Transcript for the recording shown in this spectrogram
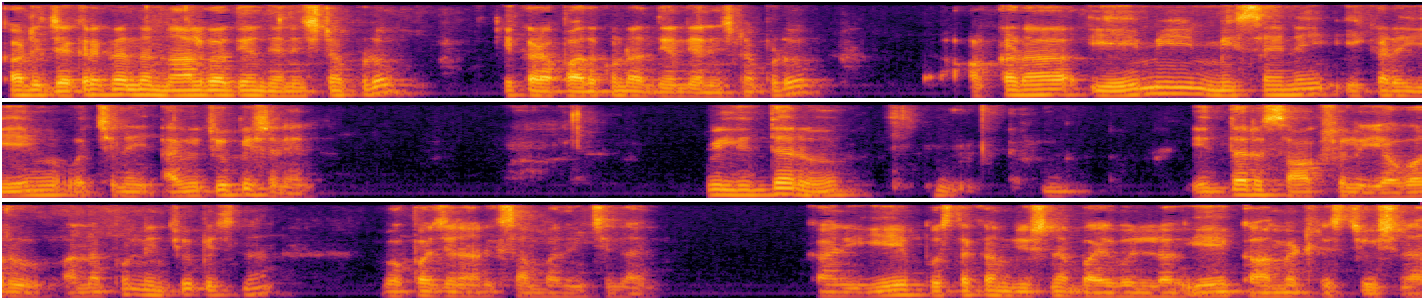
కాబట్టి జకర గ్రంథం నాలుగో అధ్యాయం ధ్యానించినప్పుడు ఇక్కడ పదకొండో అధ్యాయం ధ్యానించినప్పుడు అక్కడ ఏమి మిస్ అయినాయి ఇక్కడ ఏమి వచ్చినాయి అవి చూపించిన నేను. వీళ్ళిద్దరు ఇద్దరు సాక్షులు ఎవరు అన్నప్పుడు నేను చూపించిన గొప్ప జనానికి సంబంధించిందని. కానీ ఏ పుస్తకం చూసినా బైబిల్లో ఏ కామెంటరీస్ చూసినా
